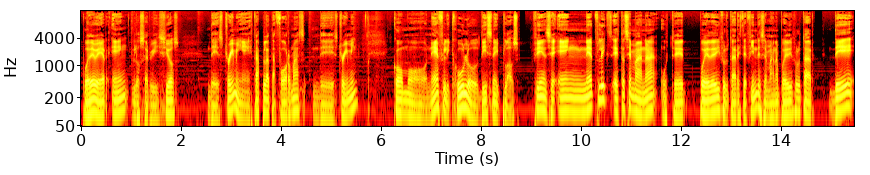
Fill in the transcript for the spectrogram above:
puede ver en los servicios de streaming, en estas plataformas de streaming como Netflix, Hulu, Disney Plus. Fíjense, en Netflix esta semana usted puede disfrutar, este fin de semana puede disfrutar de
